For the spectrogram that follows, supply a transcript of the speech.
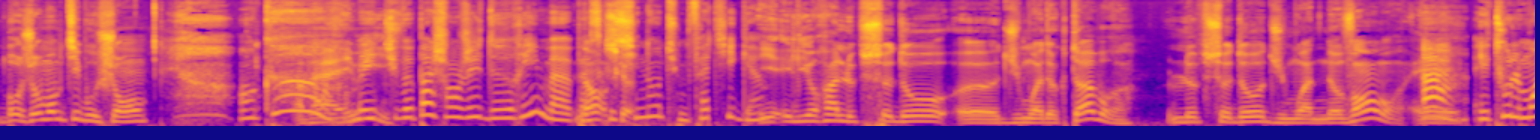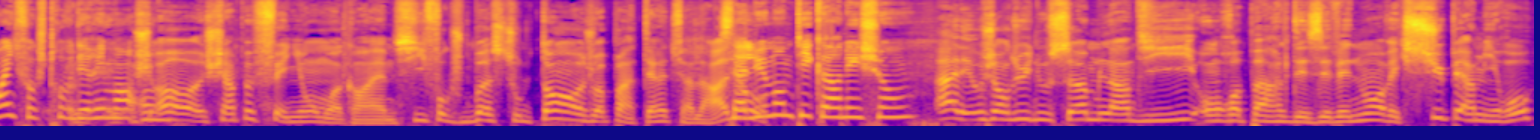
Bonjour mon petit bouchon. Encore Ah bah Mais oui. tu veux pas changer de rime? Parce Non, que, parce que- sinon tu me fatigues. hein. Il il y aura le pseudo euh, du mois d'octobre, le pseudo du mois de novembre. Et... Ah, et tout le mois il faut que je trouve des rimes en je, oh, je suis un peu feignant moi quand même. S'il faut que je bosse tout le temps, je vois pas intérêt de faire de la radio. Salut mon petit cornichon Allez, aujourd'hui nous sommes lundi, on reparle des événements avec Super Miro.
